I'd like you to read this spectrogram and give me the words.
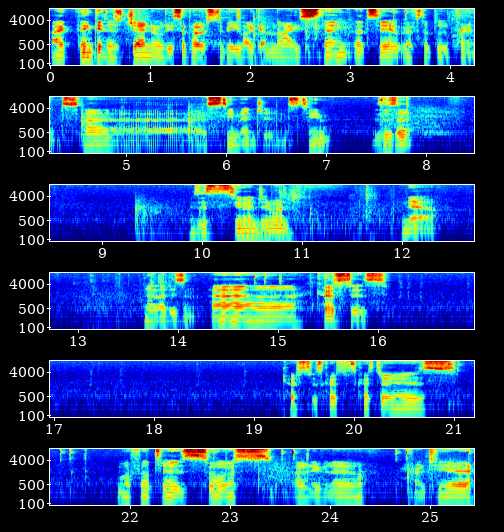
I think it is generally supposed to be like a nice thing. Let's see if the blueprints. Uh, steam engine. Steam? Is this it? Is this the steam engine one? No. No, that isn't. Uh, coasters. Coasters, coasters, coasters. More filters, source, I don't even know. Frontier.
